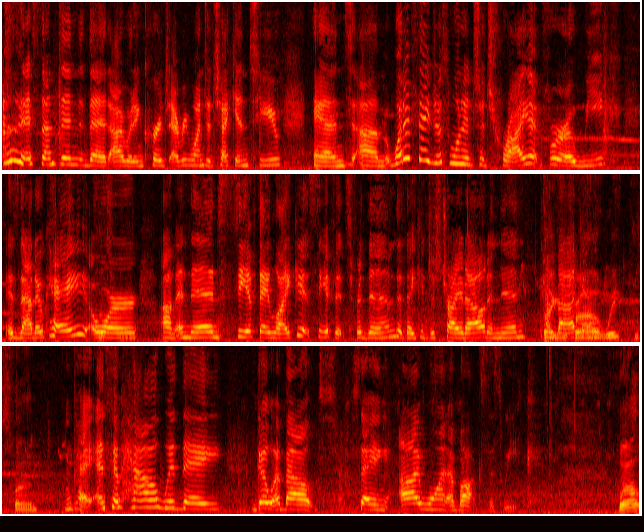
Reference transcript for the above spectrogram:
is something that I would encourage everyone to check into. And um, what if they just wanted to try it for a week? Is that okay? Or um, and then see if they like it, see if it's for them that they could just try it out and then come Like back. for a and- week, it's fine. okay. And so, how would they go about saying, "I want a box this week"? Well,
